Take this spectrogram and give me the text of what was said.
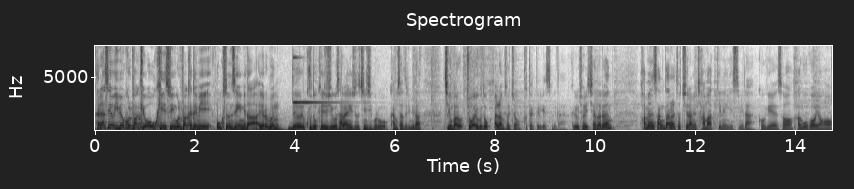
안녕하세요. 이병골프학교 OK 스윙골프 아카데미 옥선생입니다. 여러분 늘 구독해 주시고 사랑해 주셔서 진심으로 감사드립니다. 지금 바로 좋아요, 구독, 알람 설정 부탁드리겠습니다. 그리고 저희 채널은 화면 상단을 터치하면 자막 기능이 있습니다. 거기에서 한국어, 영어,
